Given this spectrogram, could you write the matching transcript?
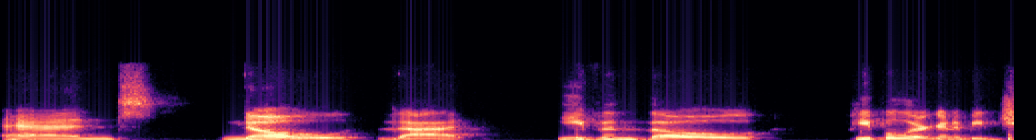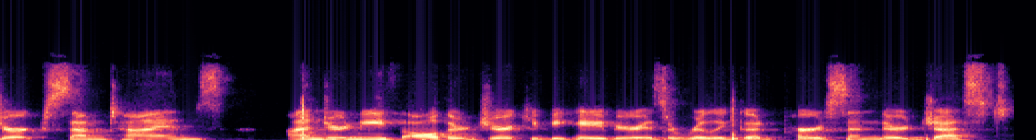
and know that even though people are going to be jerks sometimes, underneath all their jerky behavior is a really good person. They're just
